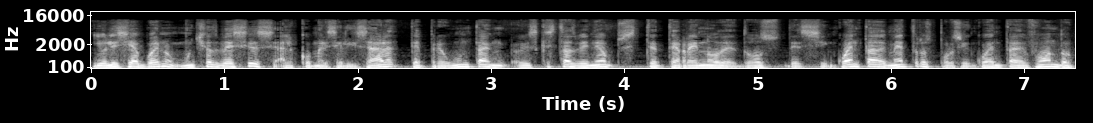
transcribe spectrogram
Y yo le decía, bueno, muchas veces al comercializar te preguntan, es que estás vendiendo pues, este terreno de dos, de 50 de metros por 50 de fondo.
